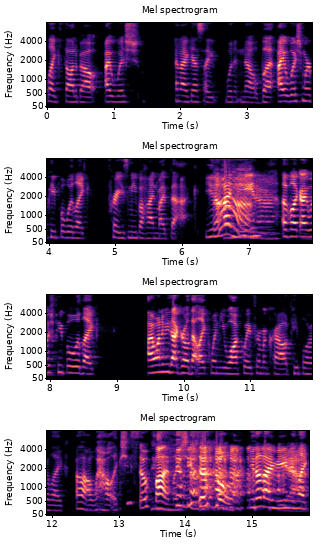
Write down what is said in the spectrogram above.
like thought about I wish and I guess I wouldn't know, but I wish more people would like praise me behind my back. You know what Ah. I mean? Yeah. Of like I wish people would like I want to be that girl that like when you walk away from a crowd, people are like, "Oh wow, like she's so fun, like she's so cool." You know what I mean? Yeah. And like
